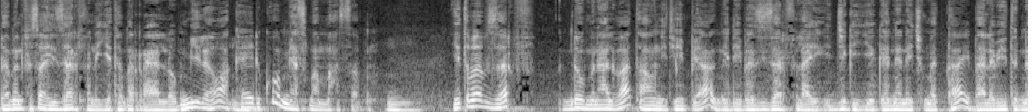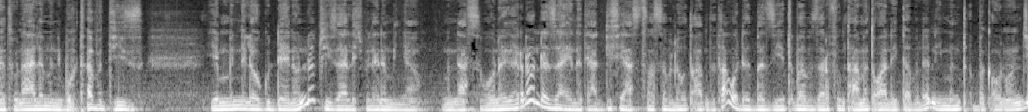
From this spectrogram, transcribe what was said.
በመንፈሳዊ ዘርፍን እየተመራ ያለው የሚለው አካሄድ እኮ የሚያስማማ ሀሳብ ነው። የጥበብ ዘርፍ እንደው ምናልባት አሁን ኢትዮጵያ እንግዲህ በዚህ ዘርፍ ላይ እጅግ እየገነነች መጥታ ባለቤትነቱን ዓለምን ቦታ ብትይዝ የምንለው ጉዳይ ነው። እነቱ ይዛለች ብለንም እኛ የምናስበው ነገር ነው። እንደዛ አይነት አዲስ የአስተሳሰብ ለውጥ አምጥታ ወደ በዚህ የጥበብ ዘርፉን ታመጣዋለች ተብለን የምንጠብቀው ነው እንጂ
